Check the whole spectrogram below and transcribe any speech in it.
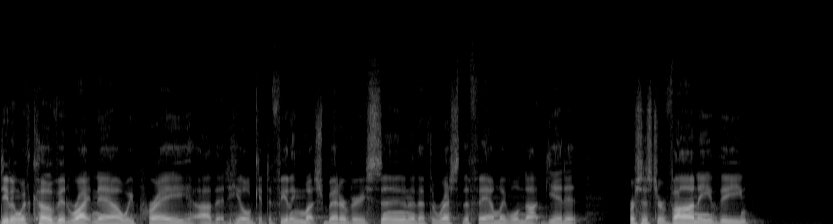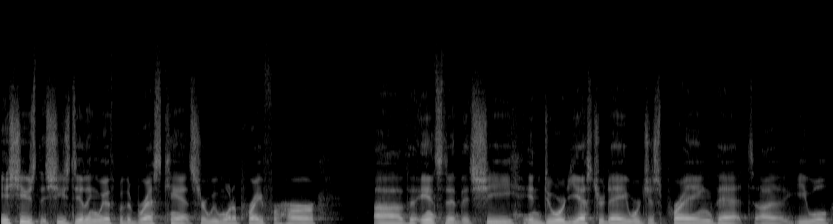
dealing with COVID right now. We pray uh, that he'll get to feeling much better very soon and that the rest of the family will not get it. For Sister Vonnie, the issues that she's dealing with with the breast cancer, we want to pray for her. uh, the incident that she endured yesterday. We're just praying that uh, you will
